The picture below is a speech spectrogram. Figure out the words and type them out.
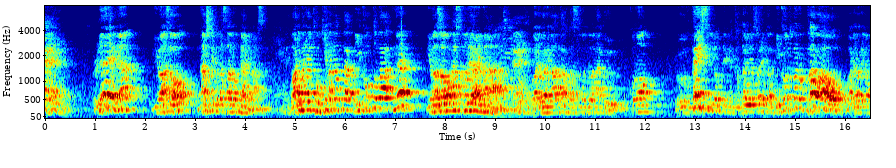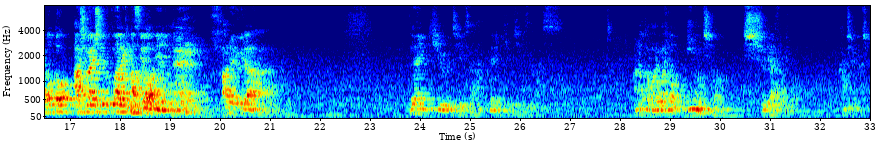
す。霊が見業を成してくださるのであります。我々が解き放った御言葉が見業をなすのであります、我々があたふたするのではなくこのフェイスによって語り出された御言葉のパワーを我々がもっと味わい知ることができますように、ハレルヤ Thank you, Jesus. Thank you, Jesus. あなたは我々の命の主であることを感謝いたします。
